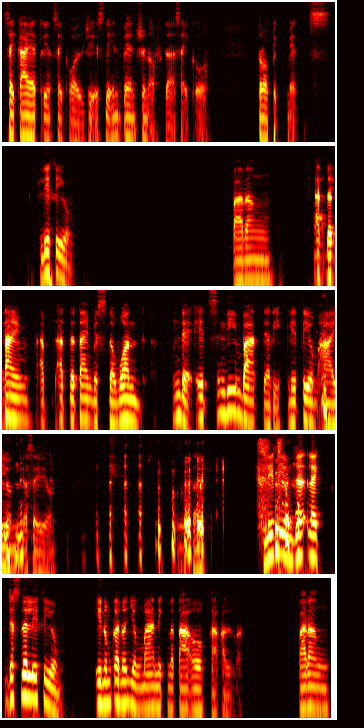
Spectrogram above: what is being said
psychiatry and psychology is the invention of the psychotropic meds. Lithium. Parang at the Battery. time at, at the time is the one hindi it's hindi yung battery lithium ion kasi yon lithium ju- like just the lithium inom ka nun yung manic na tao kakalma parang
